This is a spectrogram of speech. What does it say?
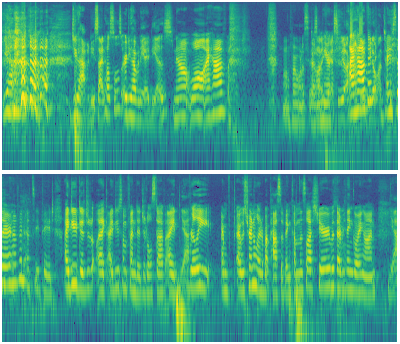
Yeah. yeah. Do you have any side hustles, or do you have any ideas? No, well, I have. I don't know if I want to say it on here. aggressive. You don't I have to if have you an, don't. I say I have an Etsy page. I do digital, like I do some fun digital stuff. I Yeah. really, I'm, I was trying to learn about passive income this last year with everything going on. Yeah.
